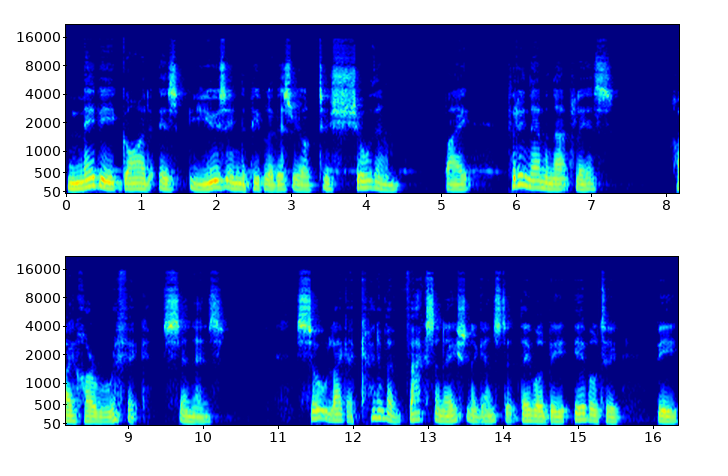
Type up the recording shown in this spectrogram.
maybe God is using the people of Israel to show them by putting them in that place how horrific sin is. So, like a kind of a vaccination against it, they will be able to be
